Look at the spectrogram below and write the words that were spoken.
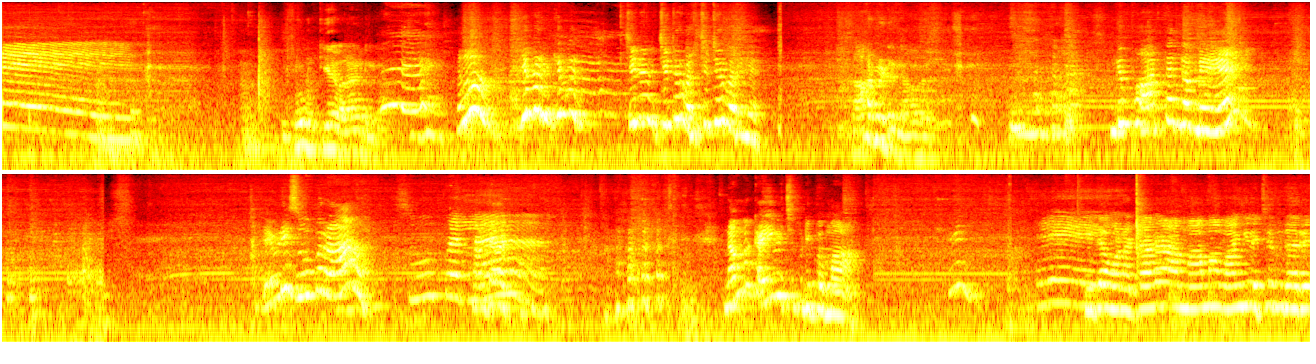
ஏய் இப்பவும் கீழே விளையாண்டுருக்கேன் ஓ, இங்க பாரு இங்க பாரு சிட்டு சிட்டு வரு சிட்டு வருங்க சாப்பிட்டு இருக்கேன் அவரு இங்க பார்த்தங்கமே எப்படி சூப்பரா? சூப்பர்ல. நம்ம கை வச்சு பிடிப்போமா? ஏய் இத உனக்காக மாமா வாங்கி வச்சிருந்தாரு.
